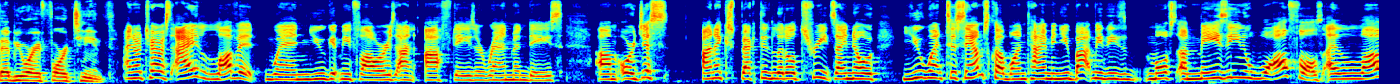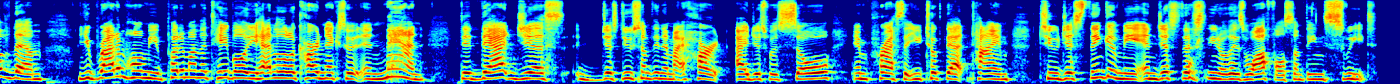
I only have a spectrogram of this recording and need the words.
February 14th. I know, Travis, I love it when you get me flowers on off days or random days um, or just unexpected little treats. I know you went to Sam's Club one time and you bought me these most amazing waffles. I love them. You brought them home, you put them on the table, you had a little card next to it, and man, did that just just do something in my heart. I just was so impressed that you took that time to just think of me and just this, you know, these waffles, something sweet.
